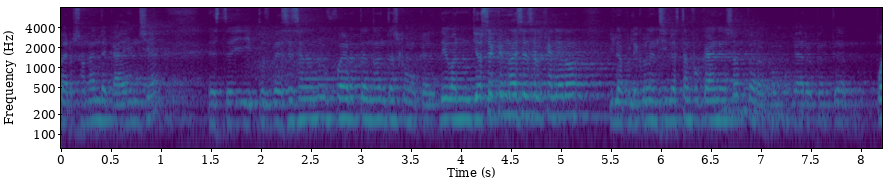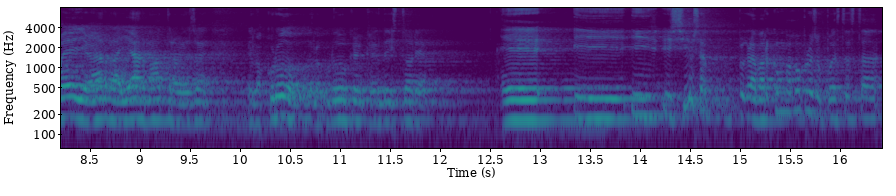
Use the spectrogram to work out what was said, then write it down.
persona en decadencia este, y pues ves escenas muy fuertes, ¿no? Entonces como que, digo, yo sé que no ese es el género y la película en sí no está enfocada en eso, pero como que de repente puede llegar a rayar, ¿no? A través de, lo crudo, de lo crudo que, que es la historia. Eh, y, y, sí, o sea, grabar con bajo presupuesto está,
